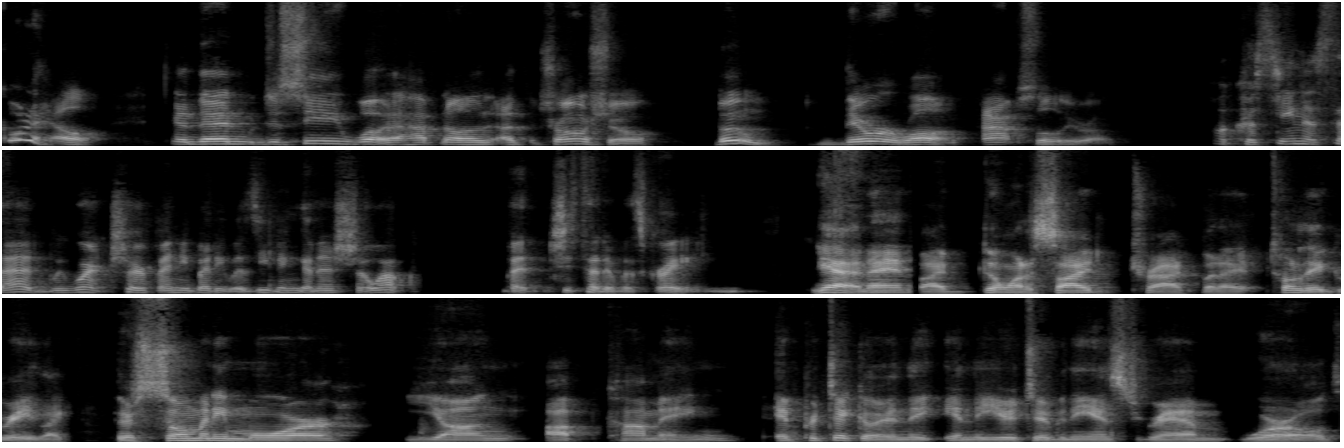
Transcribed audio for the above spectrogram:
go to hell. And then to see what happened on at the Toronto show, boom, they were wrong, absolutely wrong. Well, Christina said we weren't sure if anybody was even going to show up, but she said it was great. Yeah, and I, I don't want to sidetrack, but I totally agree. Like, there's so many more young, upcoming, in particular in the in the YouTube and the Instagram world,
